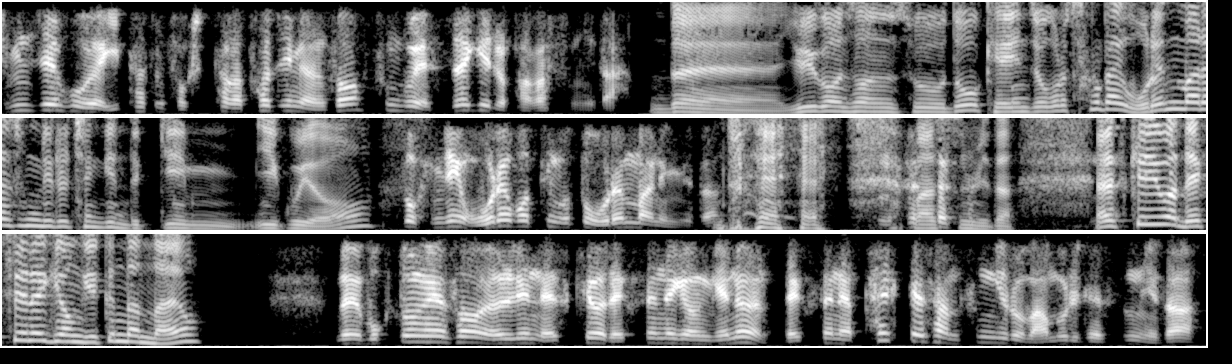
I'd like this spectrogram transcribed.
김재호의 2타점 적시타가 터지면서 승부에 세기를 박았습니다. 네, 유희건 선수도 개인적으로 상당히 오랜만에 승리를 챙긴 느낌이고요. 또 굉장히 오래 버틴 것도 오랜만입니다. 네, 맞습니다. SK와 넥센의 경기 끝났나요? 네, 목동에서 열린 SK와 넥센의 경기는 넥센의 8대3 승리로 마무리됐습니다.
